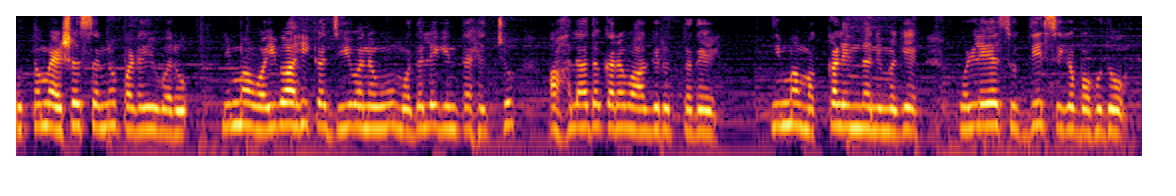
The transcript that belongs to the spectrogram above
ಉತ್ತಮ ಯಶಸ್ಸನ್ನು ಪಡೆಯುವರು. ನಿಮ್ಮ ವೈವಾಹಿಕ ಜೀವನವು ಮೊದಲಿಗಿಂತ ಹೆಚ್ಚು ಆಹ್ಲಾದಕರವಾಗಿರುತ್ತದೆ. ನಿಮ್ಮ ಮಕ್ಕಳಿಂದ ನಿಮಗೆ ಒಳ್ಳೆಯ ಸುದ್ದಿ ಸಿಗಬಹುದು.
